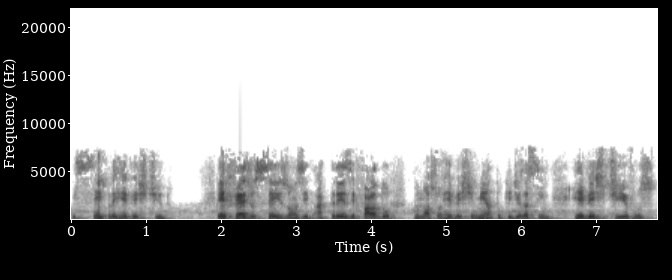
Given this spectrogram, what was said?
e sempre revestido. Efésios 6, 11 a 13 fala do, do nosso revestimento, que diz assim: revestivos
